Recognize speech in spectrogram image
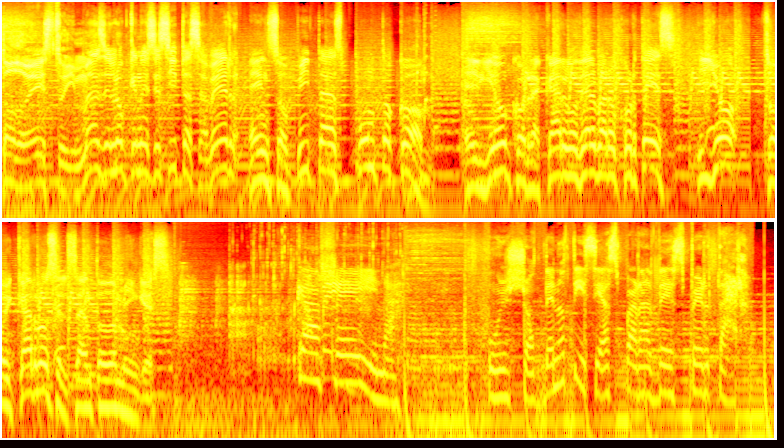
Todo esto y más de lo que necesitas saber en sopitas.com. El guion corre a cargo de Álvaro Cortés y yo soy Carlos el Santo Domínguez. Cafeína. Un shot de noticias para despertar.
